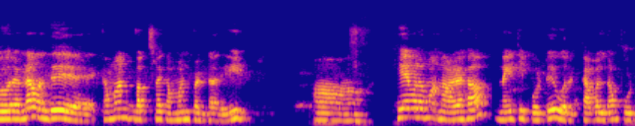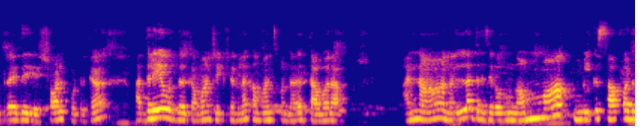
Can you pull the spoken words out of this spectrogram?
ஒரு அண்ணா வந்து கமெண்ட் பாக்ஸ்ல கமெண்ட் பண்றாரு. கேவலமா நான் அழகா நைட்டி போட்டு ஒரு டவல் தான் போட்டு இது ஷால் போட்டிருக்கேன். அதுலயே ஒருத்தர் கமெண்ட் செக்ஷன்ல கமெண்ட்ஸ் பண்றாரு தவறா. அண்ணா நல்லா தெரிஞ்சுக்கோ. உங்க அம்மா உங்களுக்கு சாப்பாடு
